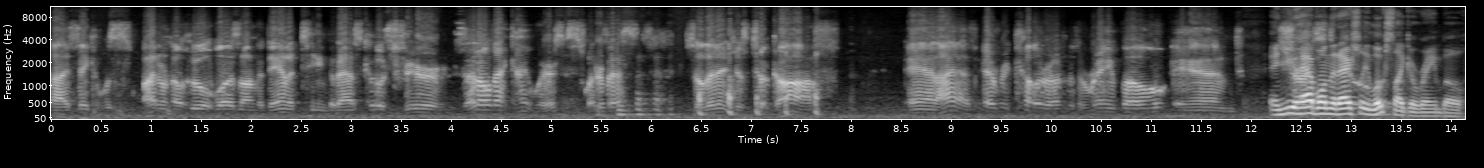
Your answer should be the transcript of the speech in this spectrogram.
I think it was I don't know who it was on the Dana team, but asked Coach Fear, "Is that all that guy wears? Is sweater vest?" so then it just took off, and I have every color under the rainbow. And And you have one that actually looks like a rainbow.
